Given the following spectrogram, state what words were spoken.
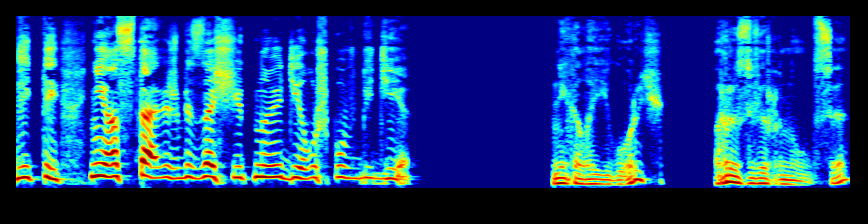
Ведь ты не оставишь беззащитную девушку в беде!» Николай Егорыч развернулся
